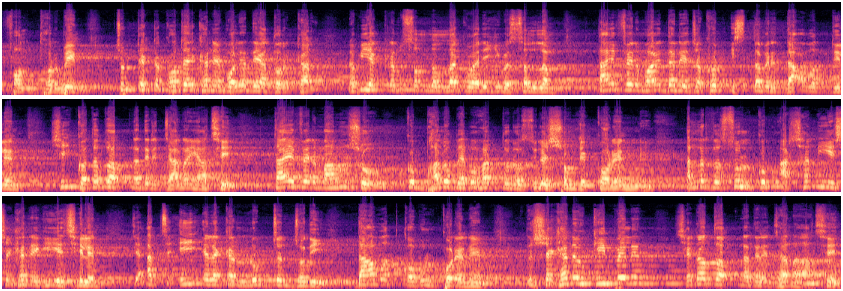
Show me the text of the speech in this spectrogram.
ফল ধরবে। ছোট্ট একটা কথা এখানে বলে দেয়া দরকার। নবী আকরম সাল্লাহ আলহি ওয়াসাল্লাম তাইফের ময়দানে যখন ইসলামের দাওয়াত দিলেন, সেই কথা তো আপনাদের জানাই আছে। তাইফের মানুষও খুব ভালো ব্যবহার তো রসুলের সঙ্গে করেননি। আল্লাহ রসুল খুব আশা নিয়ে সেখানে গিয়েছিলেন যে আচ্ছা এই এলাকার লোকজন যদি দাওয়াত কবুল করে নেন তো সেখানেও কি পেলেন? সেটাও তো আপনাদের জানা আছে।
